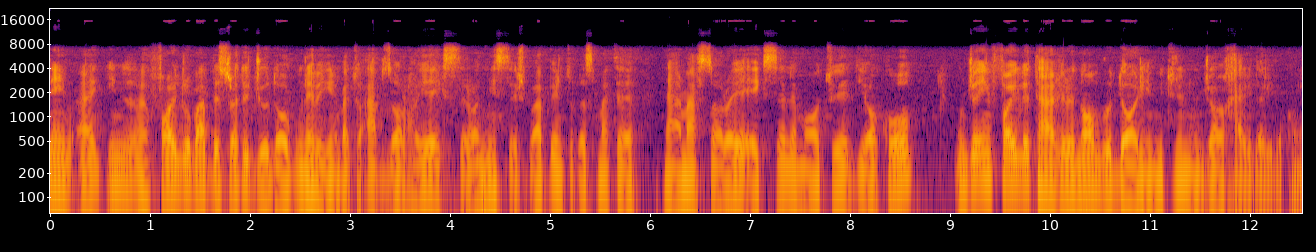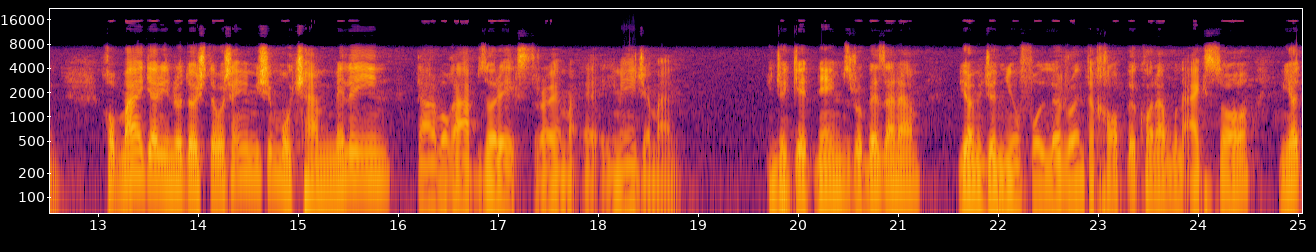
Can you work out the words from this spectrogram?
name این فایل رو باید به صورت جداگونه بگیریم و تو ابزارهای اکسترا نیستش. باید بریم تو قسمت نرم افزارهای اکسل ما توی دیاکو. اونجا این فایل تغییر نام رو داریم. می‌تونین اونجا خریداری بکنین. خب من اگر این رو داشته باشم این میشه مکمل این در واقع ابزار اکسترا image من. اینجا get names رو بزنم. بیام اینجا new folder رو انتخاب بکنم اون عکسا میاد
